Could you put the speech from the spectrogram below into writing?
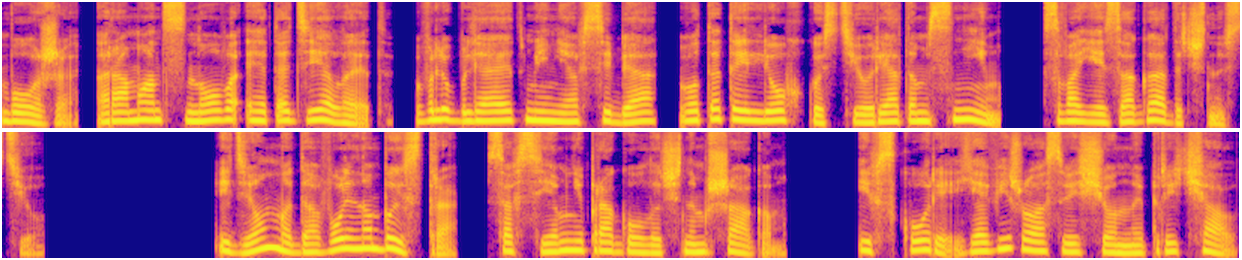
Боже, Роман снова это делает, влюбляет меня в себя вот этой легкостью рядом с ним, своей загадочностью. Идем мы довольно быстро, совсем не прогулочным шагом. И вскоре я вижу освещенный причал.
